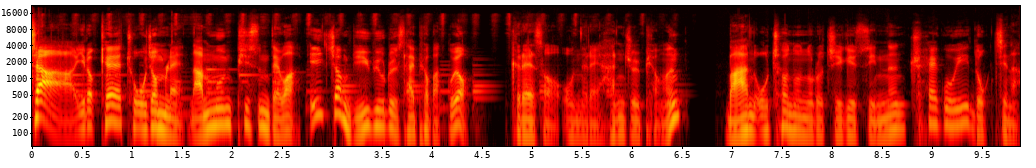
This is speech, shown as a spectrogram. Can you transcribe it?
자, 이렇게 조점래 남문 피순대와 1점 리뷰를 살펴봤고요. 그래서 오늘의 한 줄 평은 15,000원으로 즐길 수 있는 최고의 녹진함.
